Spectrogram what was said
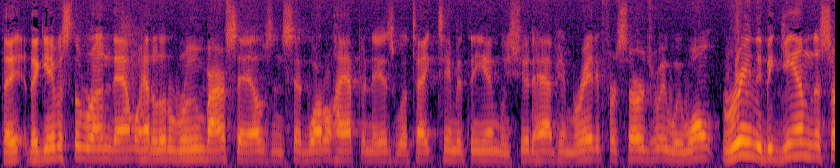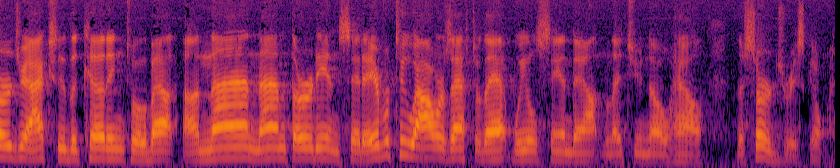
they, they gave us the rundown. We had a little room by ourselves and said what will happen is we'll take Timothy in. We should have him ready for surgery. We won't really begin the surgery, actually the cutting, till about uh, 9, 9.30 and said every two hours after that we'll send out and let you know how the surgery is going.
